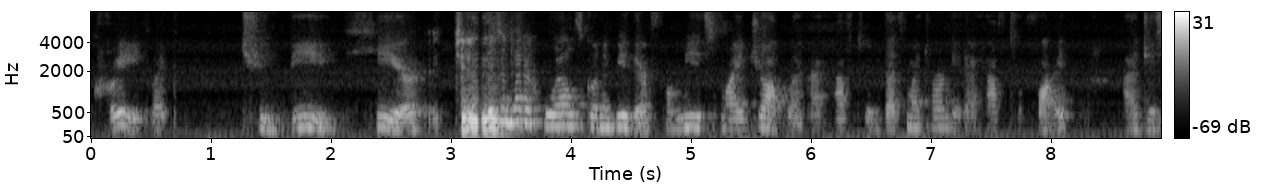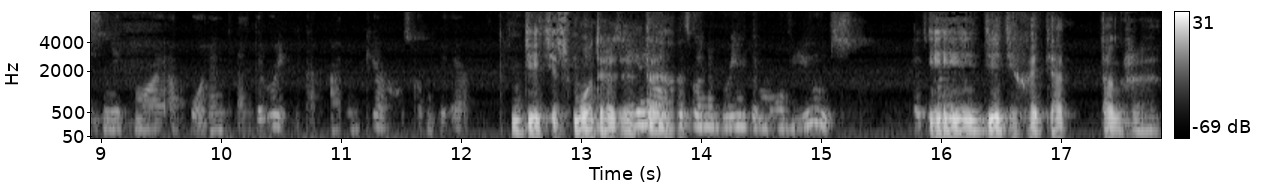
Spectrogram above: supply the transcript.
great, like, to be here. And it doesn't matter who else gonna be there. For me, it's my job. Like I have to. That's my target. I have to fight. I just need my opponent and the ring. And I don't care who's gonna be there. Дети смотрят know, это, who's gonna bring the more views. Great. и дети хотят также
